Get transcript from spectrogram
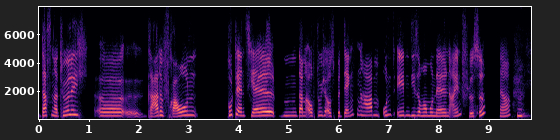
dass natürlich äh, gerade Frauen potenziell mh, hm, dann auch durchaus Bedenken haben und eben diese hormonellen Einflüsse. Ja. Mhm.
